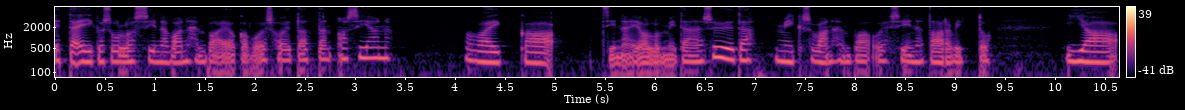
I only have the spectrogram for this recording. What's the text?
että eikö sulla ole siinä vanhempaa, joka voisi hoitaa tämän asian, vaikka siinä ei ollut mitään syytä, miksi vanhempaa olisi siinä tarvittu. Ja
